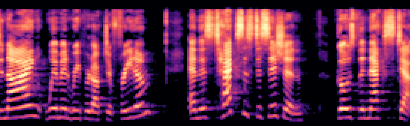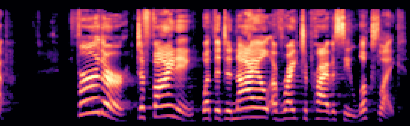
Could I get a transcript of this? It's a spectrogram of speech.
denying women reproductive freedom, and this Texas decision goes the next step, further defining what the denial of right to privacy looks like.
